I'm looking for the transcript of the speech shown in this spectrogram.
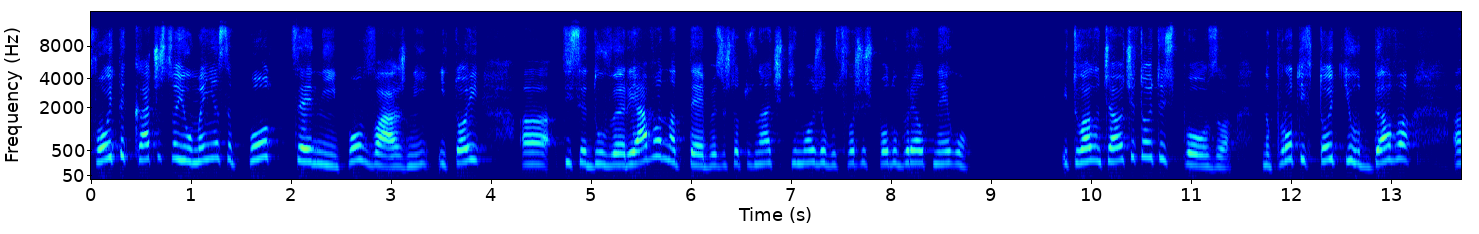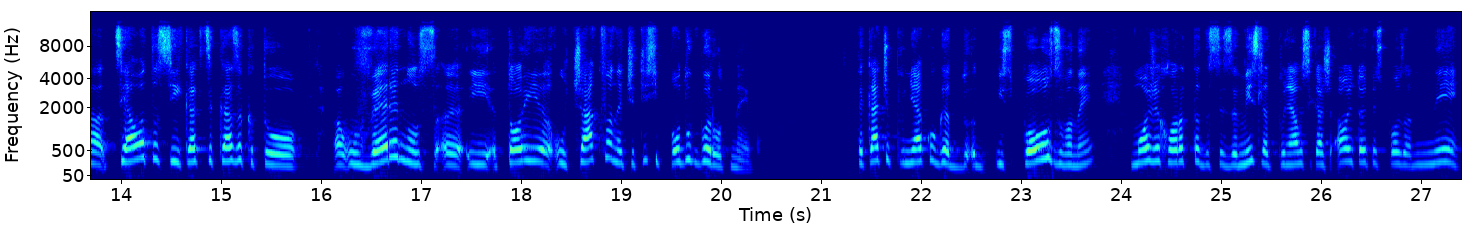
твоите качества и умения са по-ценни, по-важни и той а, ти се доверява на тебе, защото знае, че ти можеш да го свършиш по-добре от него. И това означава, че той те използва. Напротив, той ти отдава а, цялата си, как се каза, като а, увереност а, и той очакване, че ти си по-добър от него. Така че понякога използване, може хората да се замислят, понякога си кажеш, ой, той те използва. Не,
